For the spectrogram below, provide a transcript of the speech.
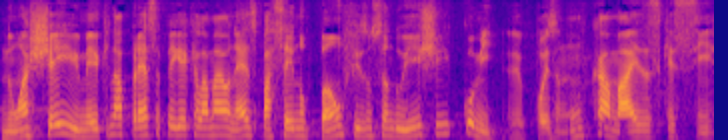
Não achei, e meio que na pressa peguei aquela maionese, passei no pão, fiz um sanduíche e comi. Depois eu nunca mais esqueci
